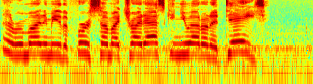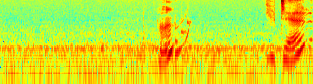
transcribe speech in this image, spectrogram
that reminded me of the first time I tried asking you out on a date. Huh? You did?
